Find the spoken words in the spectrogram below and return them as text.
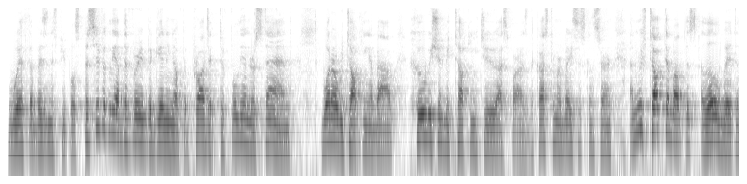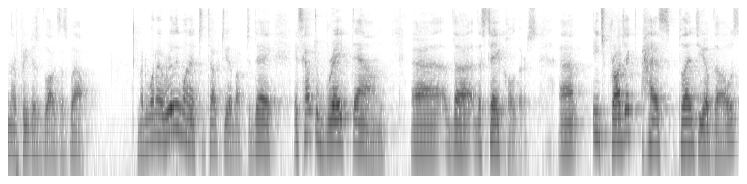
with the business people, specifically at the very beginning of the project to fully understand what are we talking about, who we should be talking to as far as the customer base is concerned. And we've talked about this a little bit in our previous vlogs as well. But what I really wanted to talk to you about today is how to break down uh, the, the stakeholders. Uh, each project has plenty of those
